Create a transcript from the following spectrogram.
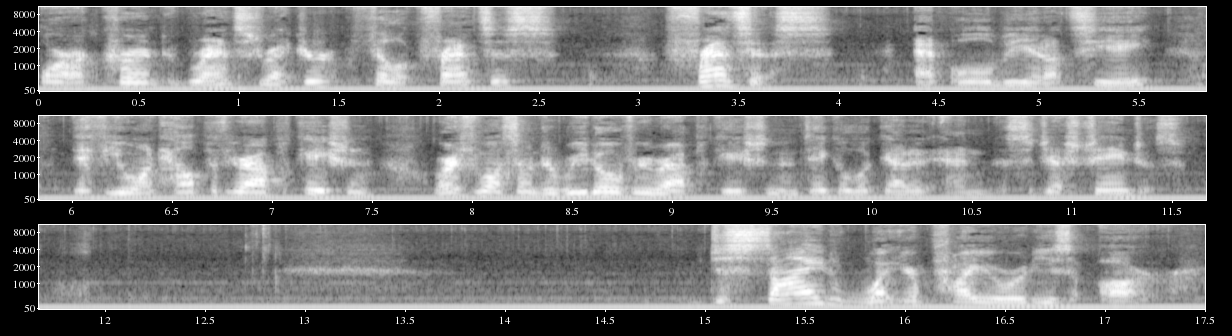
or our current grants director, Philip Francis, Francis at olba.ca, if you want help with your application, or if you want someone to read over your application and take a look at it and suggest changes. Decide what your priorities are.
